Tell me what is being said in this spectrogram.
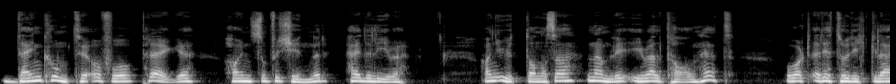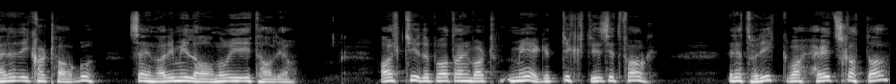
Den kom til å få prege han som forkynner hele livet. Han utdanna seg nemlig i veltalenhet, og ble retorikklærer i Kartago, senere i Milano i Italia. Alt tyder på at han ble meget dyktig i sitt fag. Retorikk var høyt skatta,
